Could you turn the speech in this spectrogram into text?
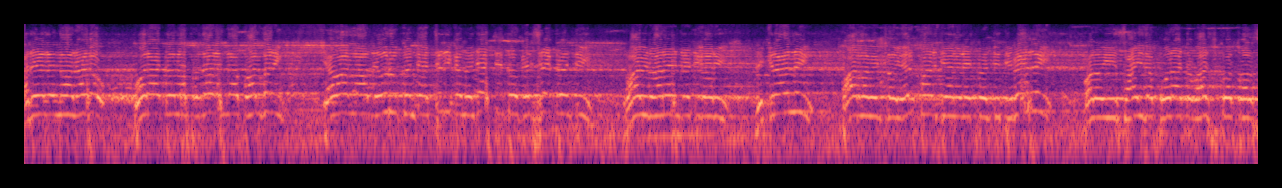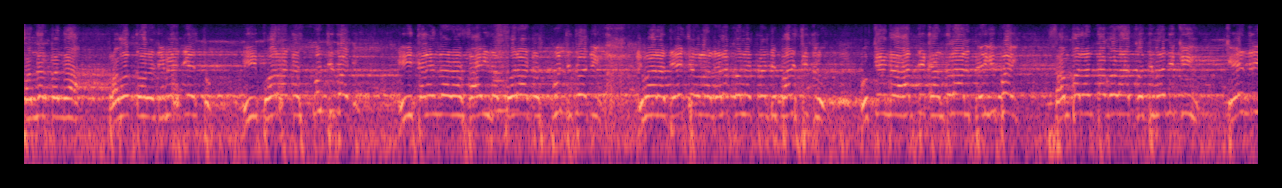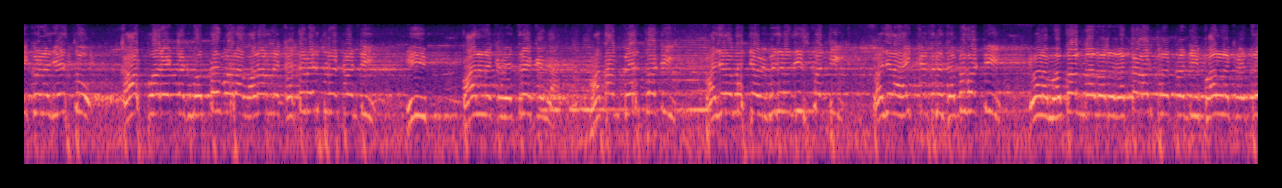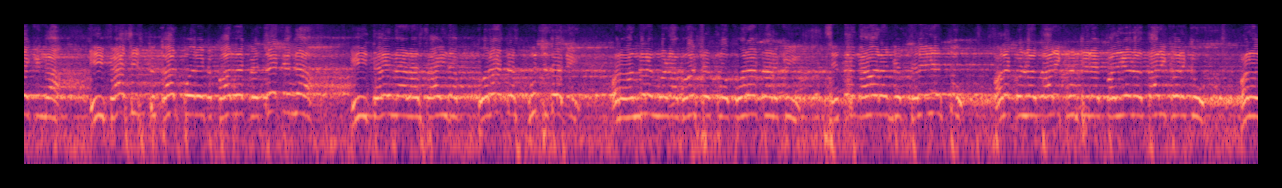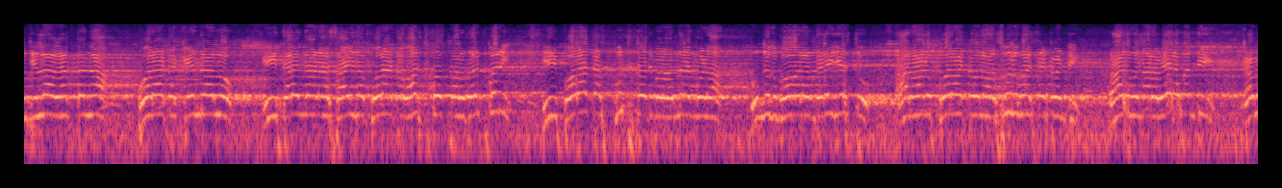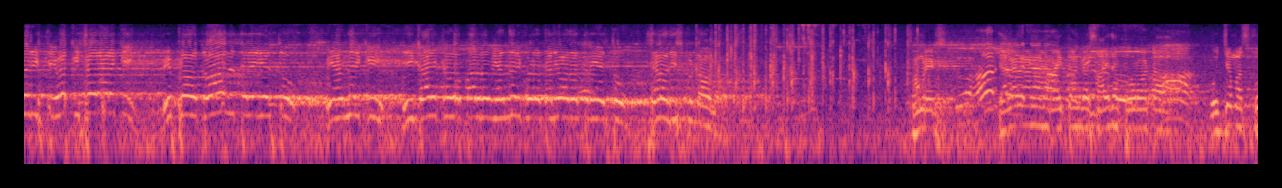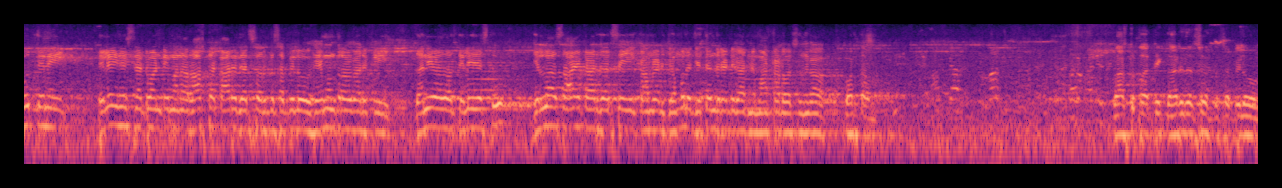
అదేవిధంగా నాడు పోరాటంలో ప్రధానంగా పాల్గొని జవహర్లాల్ నెహ్రూ కంటే అత్యధిక మెజార్టీతో గెలిచినటువంటి రావి నారాయణ రెడ్డి గారి విగ్రహాన్ని పార్లమెంట్లో ఏర్పాటు చేయాలనేటువంటి డిమాండ్ని మనం ఈ సాయుధ పోరాట వార్షికోత్సవాల సందర్భంగా ప్రభుత్వాలు డిమాండ్ చేస్తూ ఈ పోరాట స్ఫూర్తితోటి ఈ తెలంగాణ సాయుధ పోరాట స్ఫూర్తితోటి ఇవాళ దేశంలో నెలకొన్నటువంటి పరిస్థితులు ముఖ్యంగా ఆర్థిక అంతరాలు పెరిగిపోయి సంపద అంతా కూడా కొద్ది మందికి కేంద్రీకరణ చేస్తూ కార్పొరేట్లకు మొత్తం కూడా వనరులు కట్టబెడుతున్నటువంటి ఈ పాలనకు వ్యతిరేకంగా మతం పేరుతోటి ప్రజల మధ్య విభజన తీసుకొచ్చి ప్రజల ఐక్యతను దెబ్బగొట్టి ఇవాళ మతోన్మాదాలు రెత్తగొడుతున్నటువంటి పాలనకు వ్యతిరేకంగా ఈ ఫ్యాసిస్ట్ కార్పొరేట్ పాలనకు వ్యతిరేకంగా ఈ తెలంగాణ సాయుధ పోరాట స్ఫూర్తితోటి మనం అందరం కూడా భవిష్యత్తులో పోరాటానికి సిద్ధం కావాలని చెప్పి తెలియజేస్తూ పదకొండవ తారీఖు నుంచి రేపు పదిహేడవ తారీఖు వరకు మనం జిల్లా వ్యాప్తంగా పోరాట కేంద్రాల్లో ఈ తెలంగాణ సాయుధ పోరాట వార్షికోత్సవాలు జరుపుకొని ఈ పోరాట స్ఫూర్తితో మనం అందరం కూడా ముందుకు పోవాలని తెలియజేస్తూ ఆనాడు పోరాటంలో అసూలు వాసినటువంటి నాలుగున్నర వేల మంది కమ్యూనిస్ట్ యువ కిషోరాలకి విప్లవ ద్రోహాలు తెలియజేస్తూ మీ అందరికీ ఈ కార్యక్రమంలో పాల్గొని మీ అందరికీ కూడా ధన్యవాదాలు తెలియజేస్తూ సెలవు తీసుకుంటా ఉన్నాం. కామ్రేడ్స్ తెలంగాణ రైతాంగ సాయుధ పోరాట ఉద్యమ స్ఫూర్తిని తెలియజేసినటువంటి మన రాష్ట్ర కార్యదర్శి వర్గ సభ్యులు హేమంతరావు గారికి ధన్యవాదాలు తెలియజేస్తూ జిల్లా సహాయ కార్యదర్శి కామ్రేడ్ జమ్ముల జితేందర్ రెడ్డి గారిని మాట్లాడవలసిందిగా కోరుతాము రాష్ట్ర పార్టీ కార్యదర్శి వర్గ సభ్యులు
